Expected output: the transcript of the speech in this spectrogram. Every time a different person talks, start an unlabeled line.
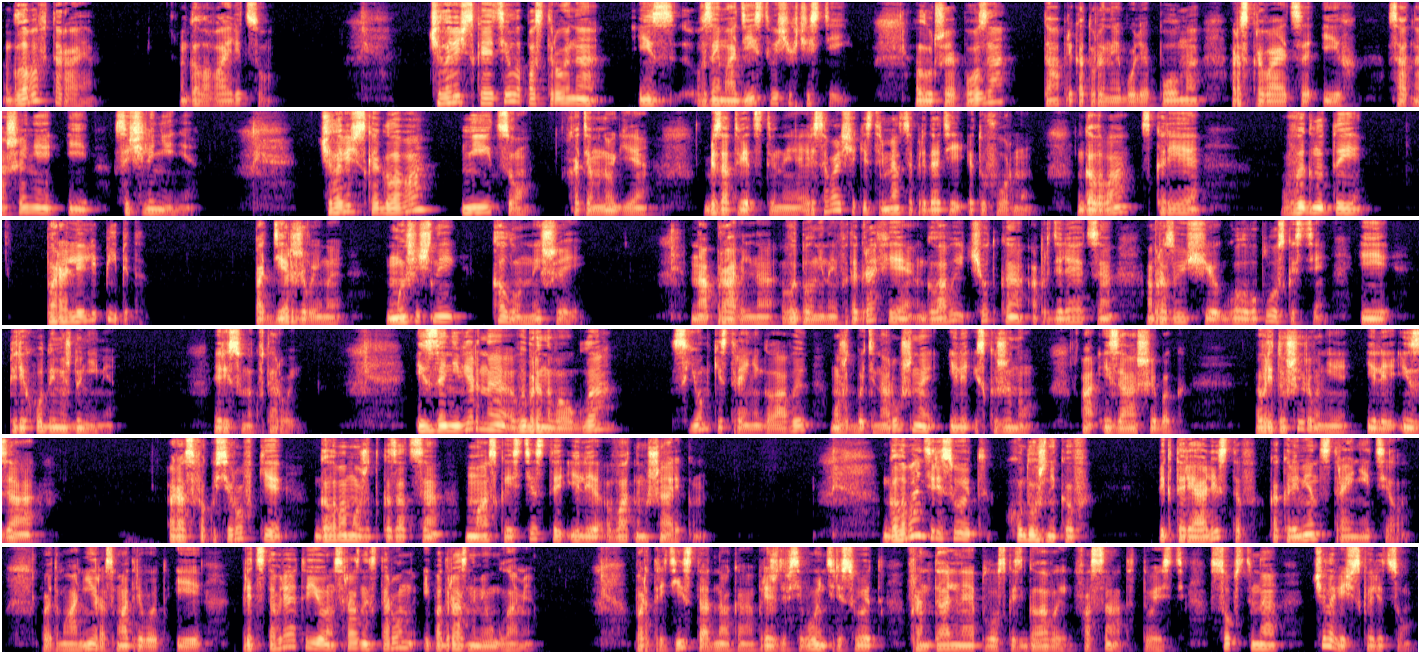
Глава вторая. Голова и лицо. Человеческое тело построено из взаимодействующих частей. Лучшая поза – та, при которой наиболее полно раскрывается их соотношение и сочленение. Человеческая голова – не яйцо, хотя многие безответственные рисовальщики стремятся придать ей эту форму. Голова – скорее выгнутый параллелепипед – поддерживаемые мышечной колонной шеи. На правильно выполненной фотографии головы четко определяются образующие голову плоскости и переходы между ними. Рисунок второй. Из-за неверно выбранного угла съемки строения головы может быть нарушено или искажено, а из-за ошибок в ретушировании или из-за расфокусировки – голова может казаться маской из теста или ватным шариком. Голова интересует художников пикториалистов как элемент строения тела, поэтому они рассматривают и представляют ее с разных сторон и под разными углами. Портретиста, однако, прежде всего интересует фронтальная плоскость головы, фасад, то есть, собственно, человеческое лицо.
